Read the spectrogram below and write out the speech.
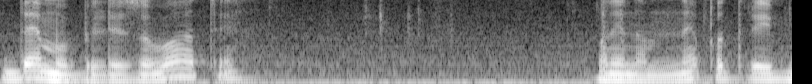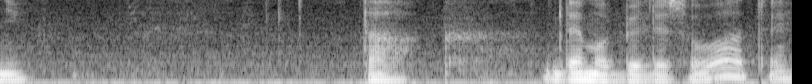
Демобілізувати. Вони нам не потрібні. Так, демобілізувати.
